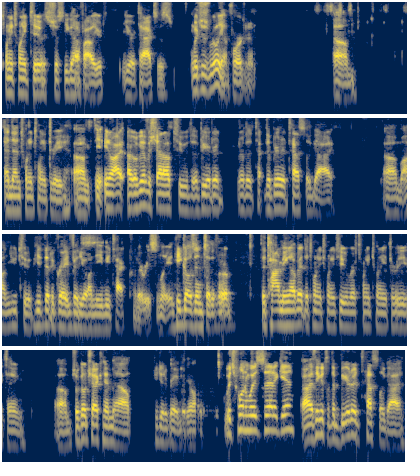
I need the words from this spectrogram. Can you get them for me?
2022, it's just you got to file your your taxes, which is really unfortunate. Um, and then 2023, um, y- you know, I, I'll give a shout out to the bearded or the te- the bearded Tesla guy. Um, on YouTube. He did a great video on the EV tax credit recently, and he goes into the sort of the timing of it, the 2022 versus 2023 thing. Um, so go check him out. He did a great video. Which one was that again? Uh, I think it's the bearded Tesla guy.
